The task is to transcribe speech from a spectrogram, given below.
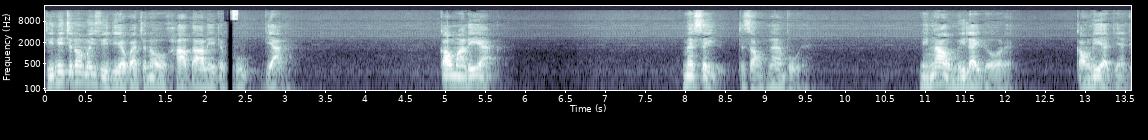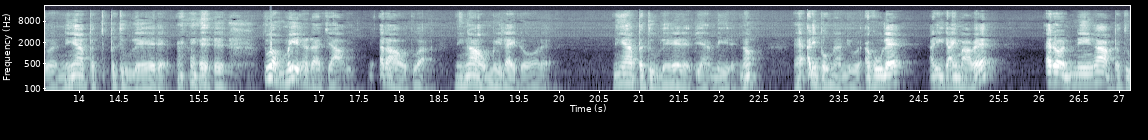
ဒီနေ့ကျွန်တော်မိတ်ဆွေတယောက်ကကျွန်တော်ကိုဟာတာလေးတစ်ခုပြတယ်ကောင်းမလေးက message တစ်စောင်လှမ်းပို့တယ် နင်ငါ့ကိုမေးလိုက်တော့တဲ့ကောင်လေးကပြန်ပြောတယ်နင်ကဘသူလဲတဲ့ तू ကမေးထတာကြာပြီအဲ့ဒါကို तू ကနင်ငါ့ကိုမေးလိုက်တော့တဲ့နင်ကဘသူလဲတဲ့ပြန်မေးတယ်နော်အဲအဲ့ဒီပုံစံမျိုးအခုလဲအဲ့ဒီတိုင်းပါပဲအဲ့တော့နင်ကဘသူ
